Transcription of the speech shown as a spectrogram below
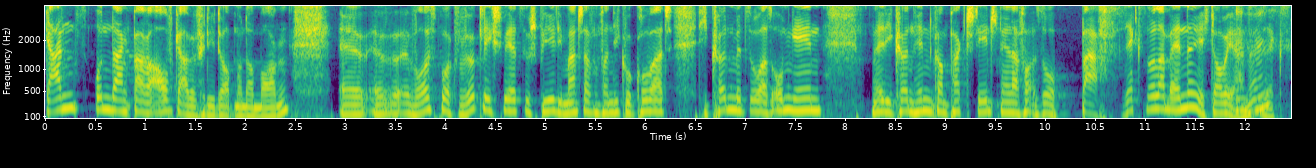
ganz undankbare Aufgabe für die Dortmunder morgen. Äh, äh, Wolfsburg wirklich schwer zu spielen, die Mannschaften von Nico Kovac, die können mit sowas umgehen, ne, die können hinten kompakt stehen, schnell nach vorne. So, baff, 6-0 am Ende? Ich glaube ja, ne? 6.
